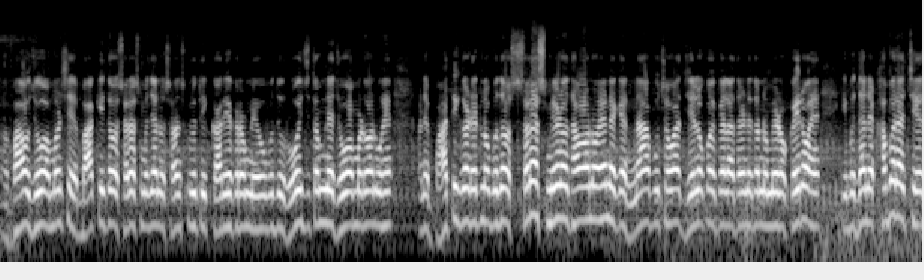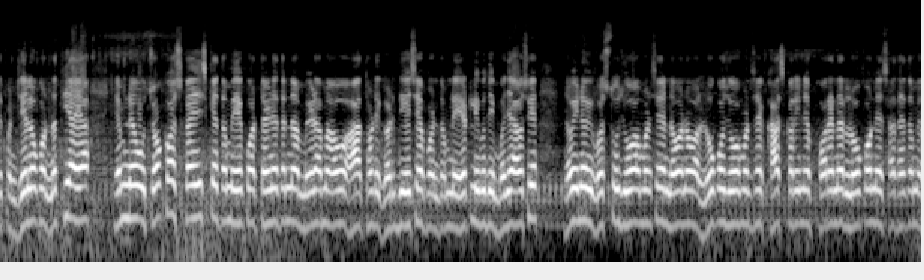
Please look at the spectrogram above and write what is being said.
ભાવ જોવા મળશે. બાકી તો સરસ મજાનું સાંસ્કૃતિક કાર્યક્રમ ને એવું બધું રોજ તમને જોવા મળવાનું છે. અને ભાતીગઢ એટલો બધો સરસ મેળો થવાનો છે ને કે ના પૂછો વાત, જે લોકોએ પહેલાં તરણેતરનો મેળો કર્યો છે, એ બધાને ખબર જ છે. પણ જે લોકો નથી આવ્યા એમને હું ચોક્કસ કહીશ કે તમે એકવાર તરણેતરના મેળામાં આવો. હા, થોડી ગળદી હશે, પણ તમને એટલી બધી મજા આવશે. નવી નવી વસ્તુ જોવા મળશે, નવા નવા લોકો જોવા મળશે. ખાસ કરીને ફોરેનર લોકોને સાથે તમે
